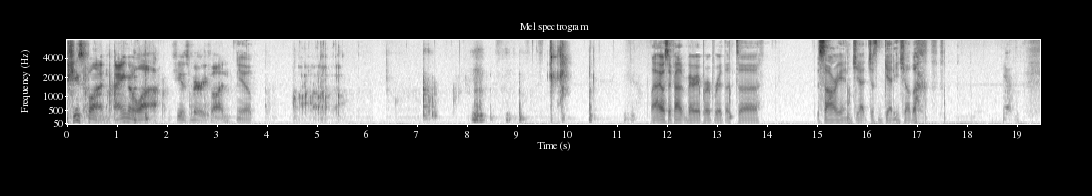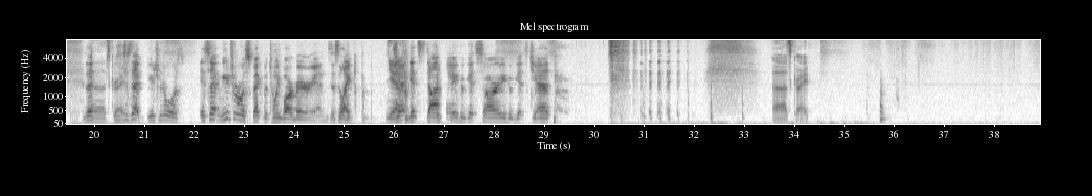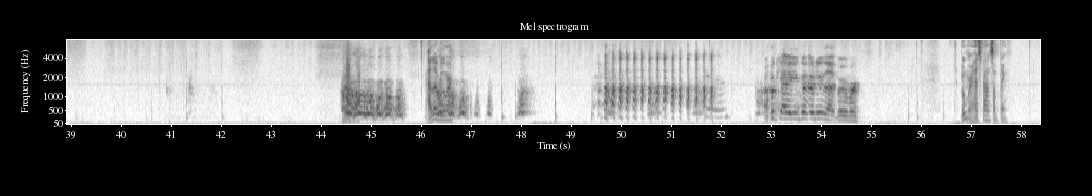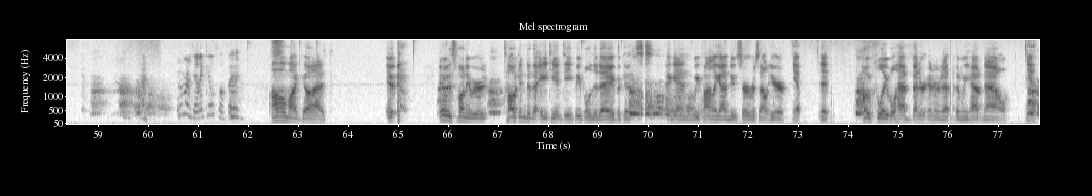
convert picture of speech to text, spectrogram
She's fun. I ain't gonna lie. She is very fun. Yep. I also found it very appropriate that uh, Sari and Jet just get each other. The, Uh, that's great. It's just that mutual. It's that mutual respect between barbarians. It's like Jet gets Dante, who gets Sari, who gets Jet. Uh, that's great. Hello, Boomer. okay, you go do that, Boomer. Boomer has found something. Boomer's gonna kill something. Oh my god. It, it was funny. We were talking to the AT&T people today because, again, we finally got a new service out here Yep. that hopefully will have better internet than we have now. Yeah.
